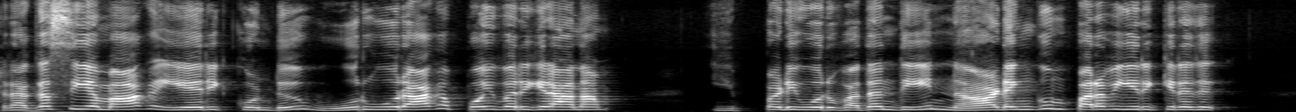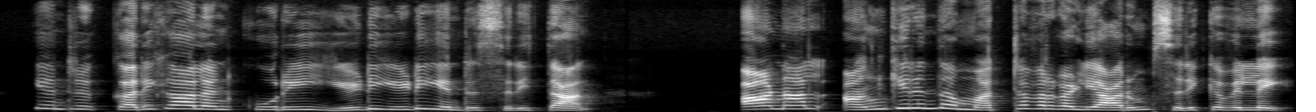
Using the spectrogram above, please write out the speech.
ரகசியமாக ஏறிக்கொண்டு ஊர் ஊராக போய் வருகிறானாம். இப்படி ஒரு வதந்தி நாடெங்கும் பரவியிருக்கிறது என்று கரிகாலன் கூறி இடி இடி என்று சிரித்தான். ஆனால் அங்கிருந்த மற்றவர்கள் யாரும் சிரிக்கவில்லை.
